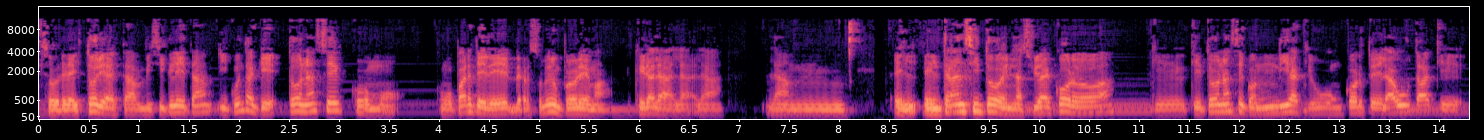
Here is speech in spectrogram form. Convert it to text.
sobre la historia de esta bicicleta y cuenta que todo nace como, como parte de, resolver un problema, que era la, mm, el, tránsito en la ciudad de Córdoba, que todo nace con un día que hubo un corte de la UTA, que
